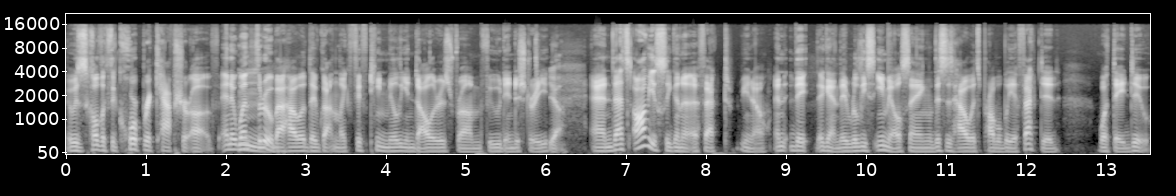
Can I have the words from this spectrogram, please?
It was called like the corporate capture of, and it went Hmm. through about how they've gotten like fifteen million dollars from food industry. Yeah. and that's obviously going to affect you know. And they again they release emails saying this is how it's probably affected what they do.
